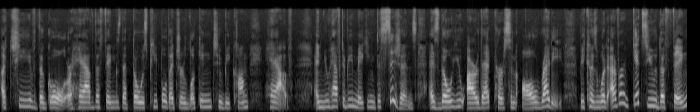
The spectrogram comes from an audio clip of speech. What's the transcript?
achieve the goal or have the things that those people that you're looking to become have and you have to be making decisions as though you are that person already. Because whatever gets you the thing,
